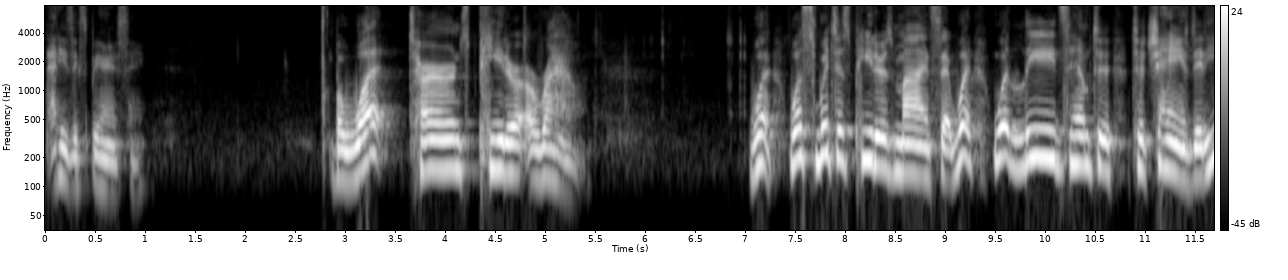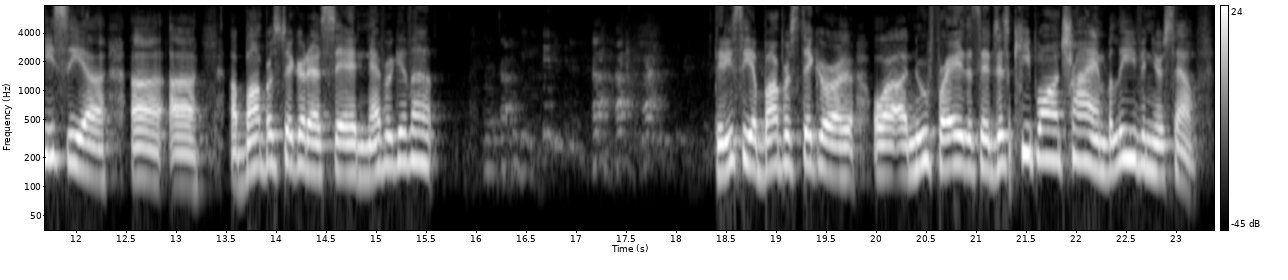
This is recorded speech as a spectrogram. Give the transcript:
that he's experiencing. But what turns Peter around? What, what switches Peter's mindset? What, what leads him to, to change? Did he see a, a, a, a bumper sticker that said, never give up? Did he see a bumper sticker or, or a new phrase that said, just keep on trying, believe in yourself?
